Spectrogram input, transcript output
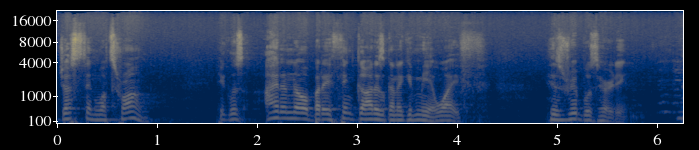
Justin, what's wrong? He goes, I don't know, but I think God is going to give me a wife. His rib was hurting.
